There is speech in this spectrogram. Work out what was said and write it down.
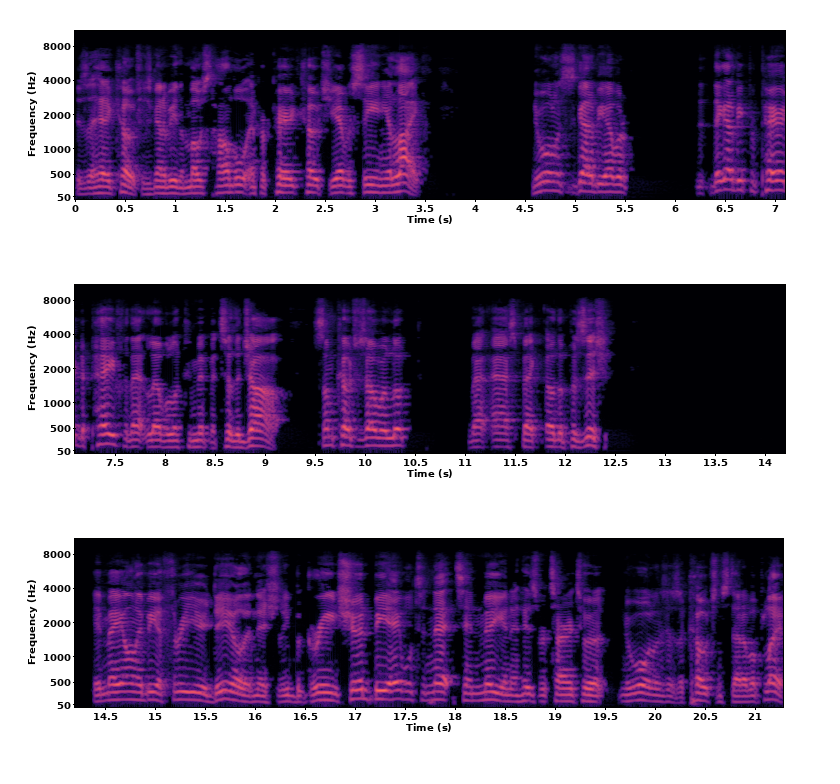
is a head coach. He's going to be the most humble and prepared coach you ever see in your life. New Orleans has got to be able to, they got to be prepared to pay for that level of commitment to the job. Some coaches overlook that aspect of the position. It may only be a three-year deal initially, but Green should be able to net 10 million in his return to New Orleans as a coach instead of a player.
